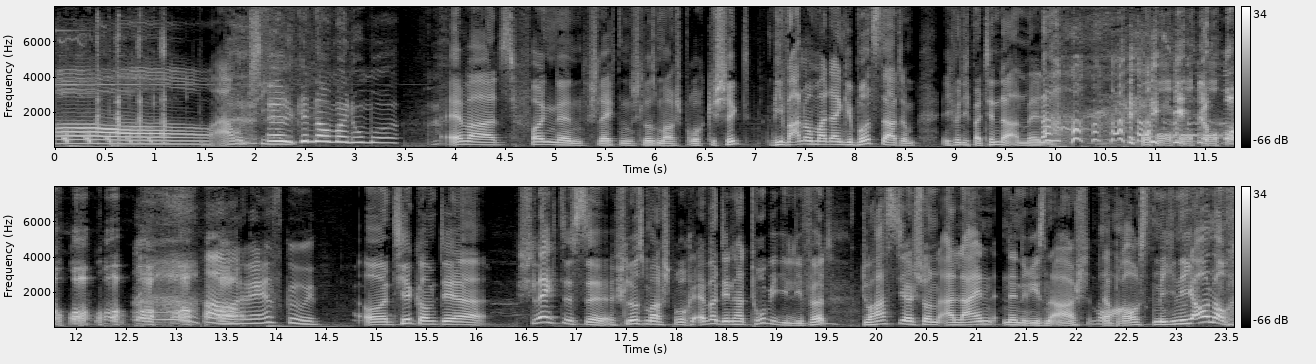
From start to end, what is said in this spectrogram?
Oh, Autschi. genau mein Humor. Emma hat folgenden schlechten Schlussmachspruch geschickt. Wie war nochmal dein Geburtsdatum? Ich will dich bei Tinder anmelden. Oh, der ist gut. Und hier kommt der schlechteste Schlussmachspruch ever, den hat Tobi geliefert. Du hast ja schon allein einen Riesenarsch, da brauchst du mich nicht auch noch.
